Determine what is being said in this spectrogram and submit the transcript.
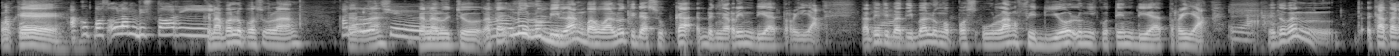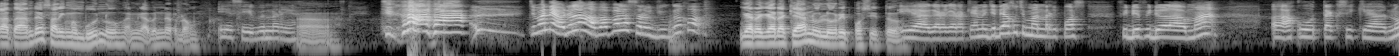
Oke. Aku post ulang di story. Kenapa lu post ulang? Karena lucu. Karena lucu. Karena Kata lucu lu lu banget. bilang bahwa lu tidak suka dengerin dia teriak. Tapi Iya. tiba-tiba lu ngepost ulang video lu ngikutin dia teriak. Iya. Itu kan kata-kata Anda saling membunuh kan nggak bener dong. Iya sih, bener ya. Ah. Cuman ya udahlah nggak apa-apa lah seru juga kok. Gara-gara Keanu lu repost itu. Iya, gara-gara Keanu. Jadi aku cuman repost video-video lama. eh, aku tag si Keanu,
